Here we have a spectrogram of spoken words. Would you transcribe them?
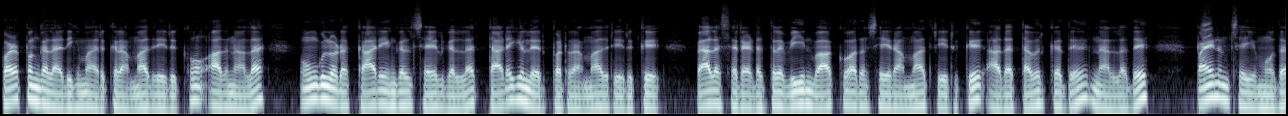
குழப்பங்கள் அதிகமாக இருக்கிற மாதிரி இருக்கும். அதனால் உங்களோட காரியங்கள் செயல்களில் தடைகள் ஏற்படுற மாதிரி இருக்குது வேலை செய்கிற இடத்துல வீண் வாக்குவாதம் செய்கிற மாதிரி இருக்குது அதை தவிர்க்கிறது நல்லது. பயணம் செய்யும் போது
